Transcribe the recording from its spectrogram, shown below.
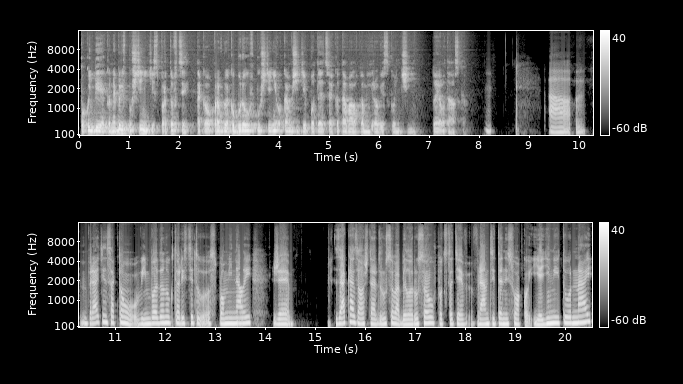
pokud by jako nebyli vpuštěni ti sportovci, tak opravdu jako budou vpuštěni okamžitě po té, co jako ta válka mírově skončí. To je otázka. A vrátim sa k tomu Wimbledonu, ktorý ste tu spomínali, že zakázal štát Rusov a Bielorusov v podstate v rámci tenisu ako jediný turnaj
